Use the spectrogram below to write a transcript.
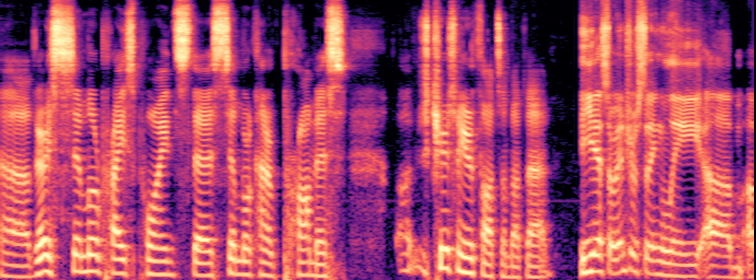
uh, very similar price points, the similar kind of promise. I'm just curious on your thoughts about that. Yeah, so interestingly, um, uh,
